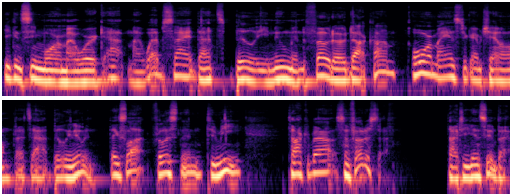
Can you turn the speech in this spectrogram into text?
You can see more of my work at my website, that's billynewmanphoto.com, or my Instagram channel, that's at Billy Newman. Thanks a lot for listening to me talk about some photo stuff. Talk to you again soon. Bye.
